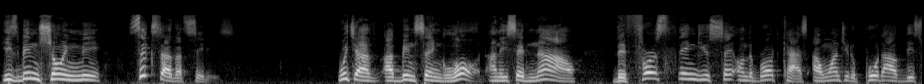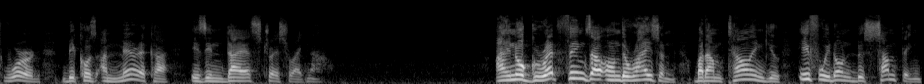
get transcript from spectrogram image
he's been showing me six other cities, which I've, I've been saying, Lord. And he said, now, the first thing you say on the broadcast, I want you to put out this word because America is in dire stress right now. I know great things are on the horizon, but I'm telling you, if we don't do something,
